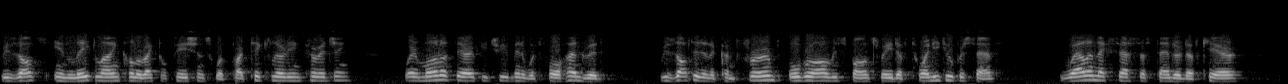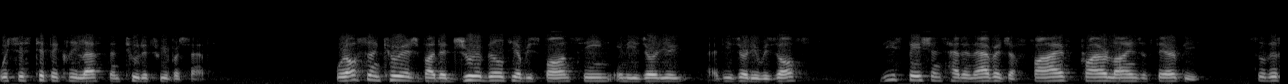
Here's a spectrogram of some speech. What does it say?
Results in late-line colorectal patients were particularly encouraging, where monotherapy treatment with 400 resulted in a confirmed overall response rate of 22%, well in excess of standard of care, which is typically less than 2%-3%. We're also encouraged by the durability of response seen in these early results. These patients had an average of five prior lines of therapy, so this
